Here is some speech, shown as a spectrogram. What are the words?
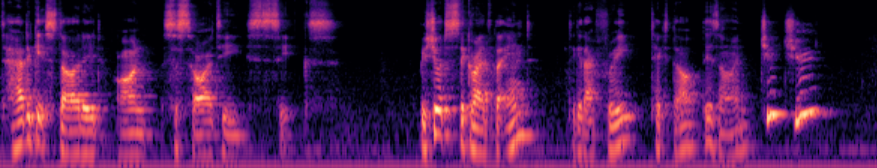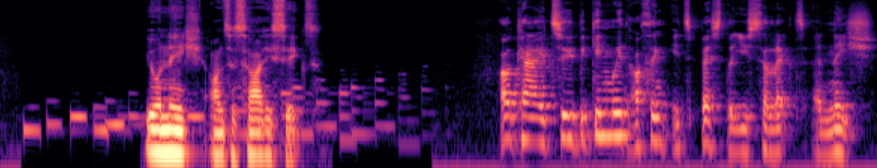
to how to get started on Society 6. Be sure to stick around to the end to get our free textile design choo choo your niche on Society 6. Okay, to begin with, I think it's best that you select a niche.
